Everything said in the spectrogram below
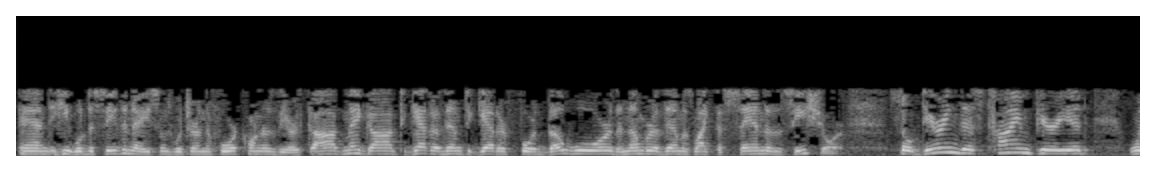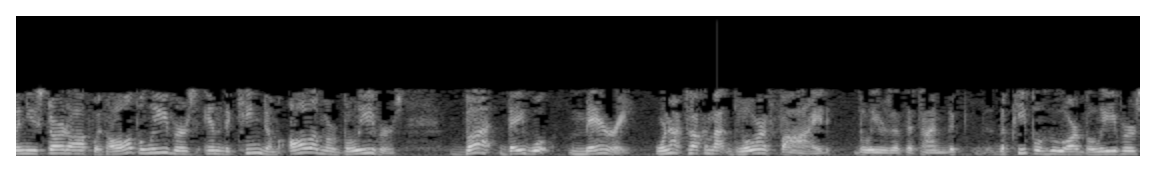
and he will deceive the nations which are in the four corners of the earth. Gog, Magog, to gather them together for the war. The number of them is like the sand of the seashore. So during this time period, when you start off with all believers in the kingdom, all of them are believers, but they will marry. We're not talking about glorified believers at the time. The, the people who are believers,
